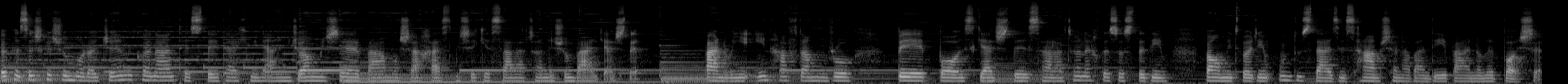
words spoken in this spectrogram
به پزشکشون مراجعه می‌کنن تستای تکمیلی انجام میشه و مشخص میشه که سرطانشون برگشته. برنامه این هفتمون رو به بازگشت سرطان اختصاص دادیم و امیدواریم اون دوست عزیز هم شنونده برنامه باشه.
